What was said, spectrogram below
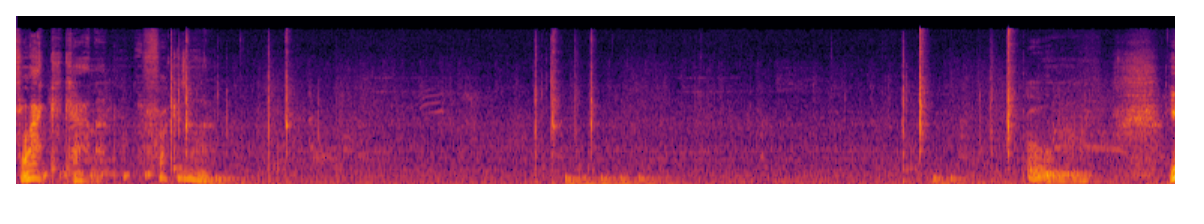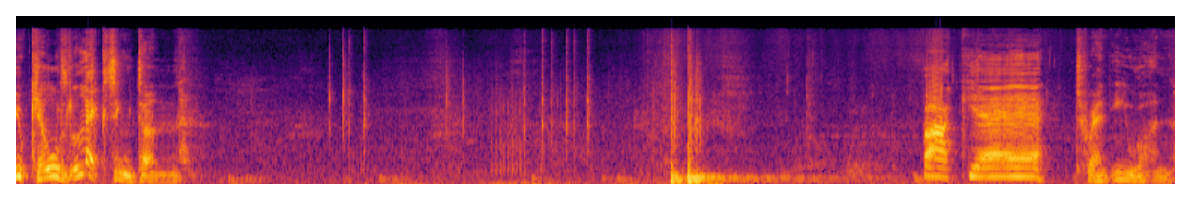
flak cannon. What the fuck is that? Boom. You killed Lexington. Fuck yeah! 21.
